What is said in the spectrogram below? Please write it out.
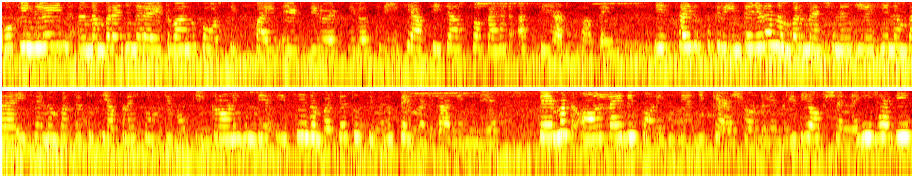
ਬੁਕਿੰਗ ਲਈ ਨੰਬਰ ਹੈ ਜੀ ਮੇਰਾ 8146580803 8146580803 ਇਸ ਸਾਈਡ ਸਕਰੀਨ ਤੇ ਜਿਹੜਾ ਨੰਬਰ ਮੈਂਸ਼ਨ ਹੈ ਜੀ, ਇਹੀ ਨੰਬਰ ਹੈ, ਇਸੇ ਨੰਬਰ ਤੇ ਤੁਸੀਂ ਆਪਣੇ ਸੂਟ ਦੀ ਬੁਕਿੰਗ ਕਰਾਉਣੀ ਹੁੰਦੀ ਹੈ, ਇਸੇ ਨੰਬਰ ਤੇ ਤੁਸੀਂ ਮੈਨੂੰ ਪੇਮੈਂਟ ਕਰਨੀ ਹੁੰਦੀ ਹੈ। ਪੇਮੈਂਟ ਆਨਲਾਈਨ ਹੀ ਪਾਉਣੀ ਹੁੰਦੀ ਹੈ ਜੀ ਕੈਸ਼ ਔਨ ਡਿਲੀਵਰੀ ਦੀ ਆਪਸ਼ਨ ਨਹੀਂ ਹੈਗੀ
